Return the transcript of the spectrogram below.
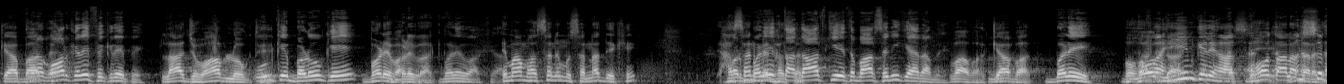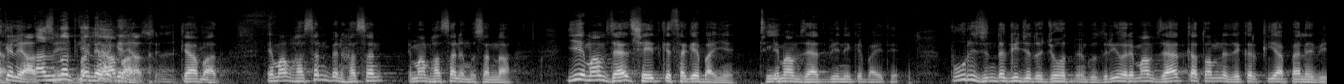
کیا بات ذرا ہے۔ غور کریں فکرے پہ۔ لاجواب لوگ تھے۔ ان کے بڑوں کے بڑے بڑے واقع واقع بڑے واقعات۔ امام حسن مسنہ دیکھیں۔ اور حسن بڑے تعداد کی اعتبار سے نہیں کہہ رہا میں۔ واہ واہ کیا بات۔ بڑے۔ بہت فہیم کے لحاظ سے بہت اعلیٰ درجہ۔ کے لحاظ سے عظمت کے لحاظ سے۔ کیا بات۔ امام حسن بن حسن امام حسن مسنہ۔ یہ امام زید شہید کے سگے بھائی ہیں۔ امام زید بھی انہی کے بھائی تھے۔ پوری زندگی جد و جہد میں گزری اور امام زید کا تو ہم نے ذکر کیا پہلے بھی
